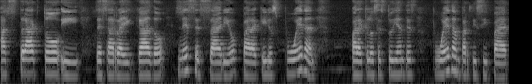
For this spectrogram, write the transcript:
abstracto y desarraigado necesario para que ellos puedan, para que los estudiantes puedan participar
